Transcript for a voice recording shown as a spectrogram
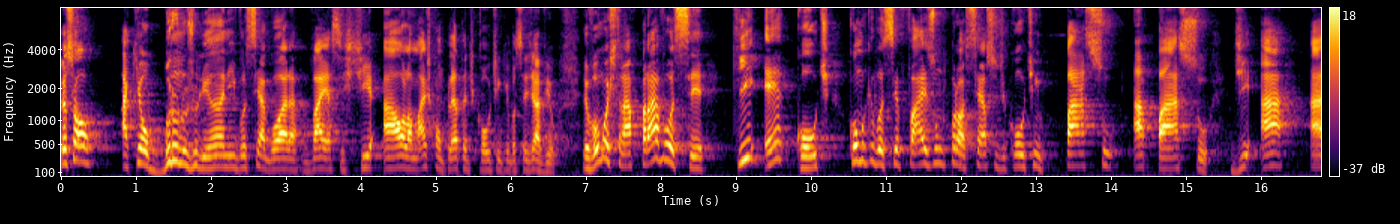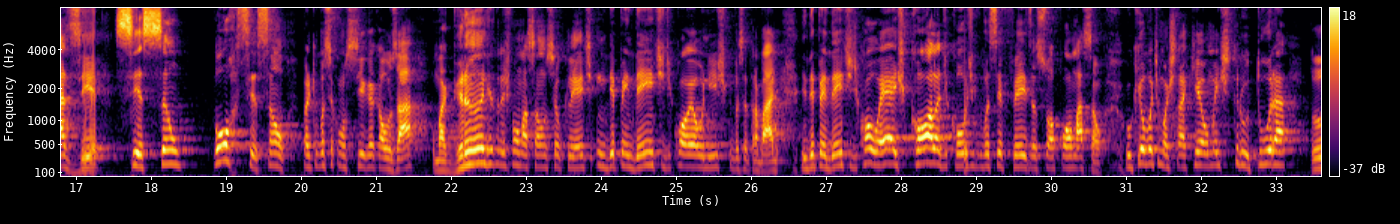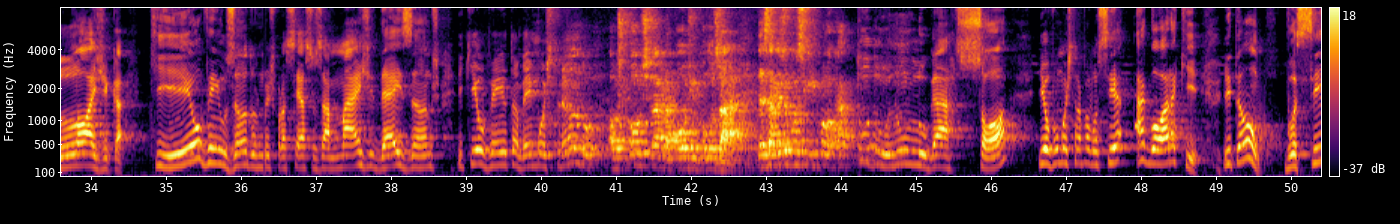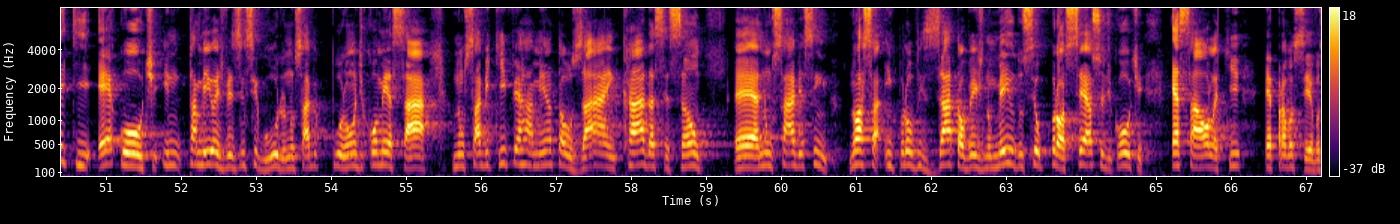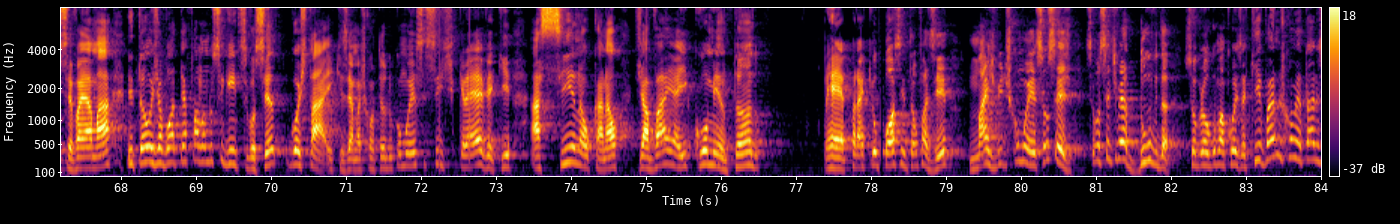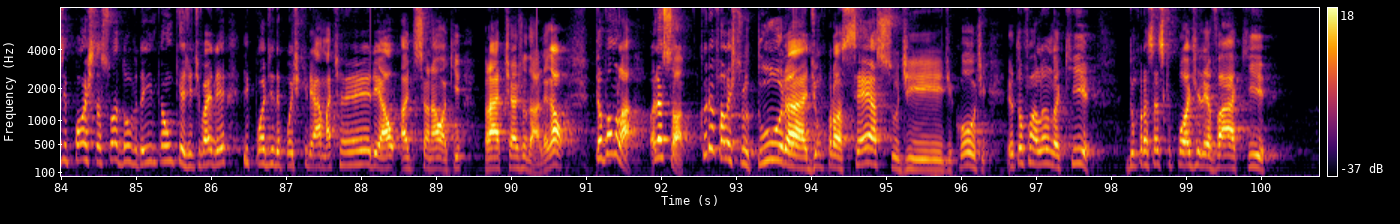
Pessoal, aqui é o Bruno Giuliani e você agora vai assistir a aula mais completa de coaching que você já viu. Eu vou mostrar para você que é coach como que você faz um processo de coaching passo a passo, de A a Z, sessão por sessão para que você consiga causar uma grande transformação no seu cliente, independente de qual é o nicho que você trabalha, independente de qual é a escola de coaching que você fez a sua formação. O que eu vou te mostrar aqui é uma estrutura lógica que eu venho usando nos meus processos há mais de 10 anos e que eu venho também mostrando aos coaches da Coaching como usar. Dessa vez eu consegui colocar tudo num lugar só e eu vou mostrar para você agora aqui. Então, você que é coach e está meio às vezes inseguro, não sabe por onde começar, não sabe que ferramenta usar em cada sessão, é, não sabe assim, nossa, improvisar talvez no meio do seu processo de coaching, essa aula aqui é para você, você vai amar. Então eu já vou até falando o seguinte, se você gostar e quiser mais conteúdo como esse, se inscreve aqui, assina o canal, já vai aí comentando é, para que eu possa então fazer mais vídeos como esse. Ou seja, se você tiver dúvida sobre alguma coisa aqui, vai nos comentários e posta a sua dúvida, então que a gente vai ler e pode depois criar material adicional aqui para te ajudar, legal? Então vamos lá, olha só, quando eu falo estrutura de um processo de, de coaching, eu estou falando aqui de um processo que pode levar aqui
